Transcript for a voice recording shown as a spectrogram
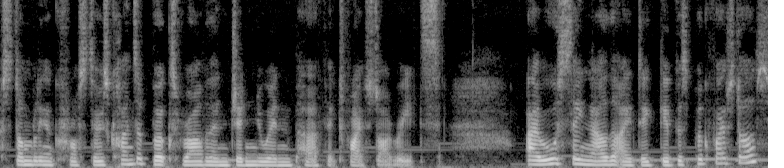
stumbling across those kinds of books rather than genuine perfect five star reads. I will say now that I did give this book five stars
